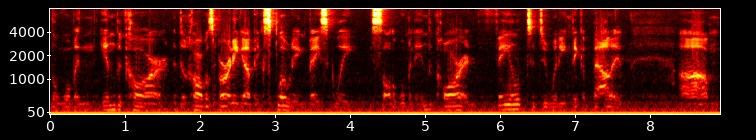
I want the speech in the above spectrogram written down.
the woman in the car. The car was burning up, exploding. Basically, he saw the woman in the car and failed to do anything about it. Um,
